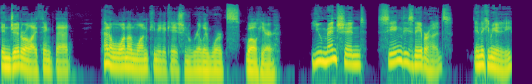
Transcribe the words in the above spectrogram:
in general, I think that kind of one on one communication really works well here. You mentioned seeing these neighborhoods in the community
